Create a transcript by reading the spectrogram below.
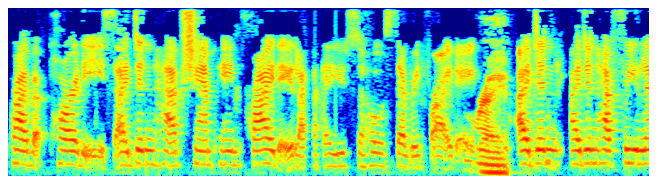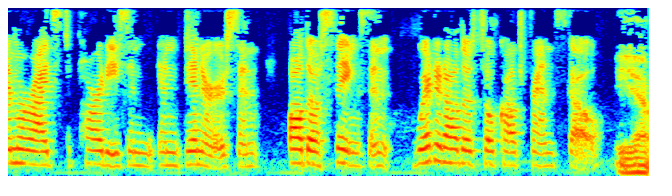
private parties. I didn't have champagne Friday like I used to host every Friday. Right. I didn't I didn't have free limo rides to parties and, and dinners and all those things. And where did all those so-called friends go? Yeah.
